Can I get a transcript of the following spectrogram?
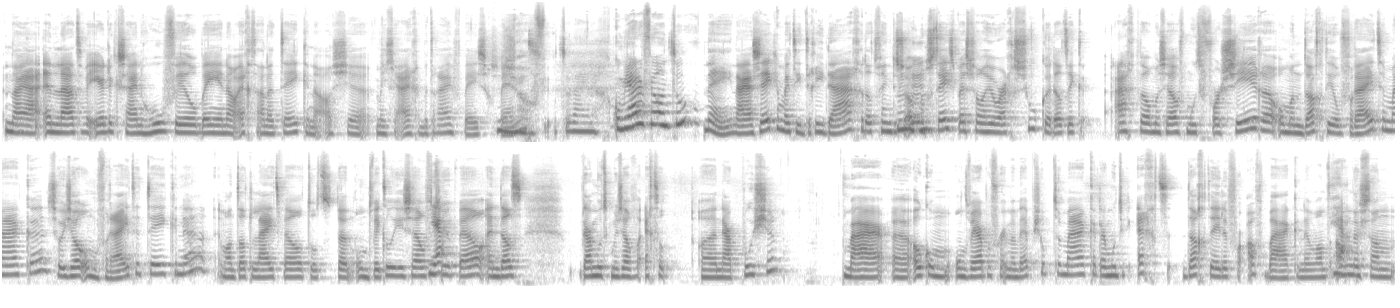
Nou ja, en laten we eerlijk zijn, hoeveel ben je nou echt aan het tekenen als je met je eigen bedrijf bezig bent? Zoveel te weinig. Kom jij er veel aan toe? Nee, nou ja, zeker met die drie dagen. Dat vind ik dus ook Mhm. nog steeds best wel heel erg zoeken. Dat ik eigenlijk wel mezelf moet forceren om een dagdeel vrij te maken. Sowieso om vrij te tekenen. Want dat leidt wel tot, dan ontwikkel je jezelf Ja. natuurlijk wel. En dat, daar moet ik mezelf wel echt op, eh, naar pushen. Maar eh, ook om ontwerpen voor in mijn webshop te maken, daar moet ik echt dagdelen voor afbakenen. Want Ja. anders dan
